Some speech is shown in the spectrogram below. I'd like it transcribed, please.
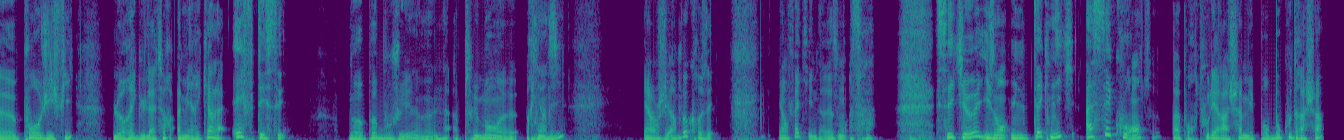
euh, pour Jiffy, le régulateur américain, la FTC, n'a pas bougé, euh, n'a absolument euh, rien dit. Et alors j'ai un peu creusé. Et en fait, il y a une raison à ça. C'est qu'ils ont une technique assez courante, pas pour tous les rachats, mais pour beaucoup de rachats,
